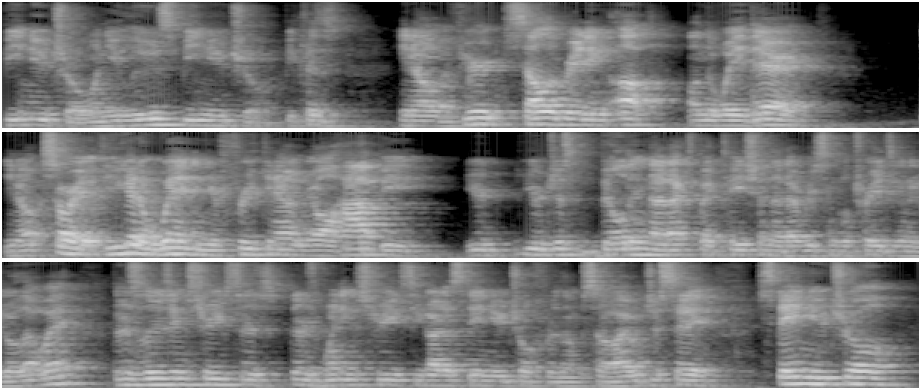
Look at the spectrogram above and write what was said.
be neutral. When you lose, be neutral. Because, you know, if you're celebrating up on the way there, you know, sorry, if you get a win and you're freaking out and you're all happy, you're you're just building that expectation that every single trade is going to go that way. There's losing streaks, there's there's winning streaks. You got to stay neutral for them. So I would just say stay neutral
